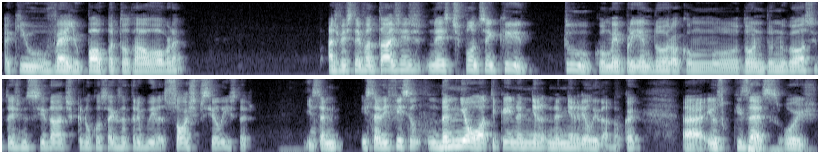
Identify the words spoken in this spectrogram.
aqui o velho pau para toda a obra às vezes tem vantagens nestes pontos em que tu, como empreendedor ou como dono do negócio, tens necessidades que não consegues atribuir só a especialistas. Isso é, isso é difícil da minha ótica e na minha, na minha realidade, ok? Ah, eu, se quisesse hoje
